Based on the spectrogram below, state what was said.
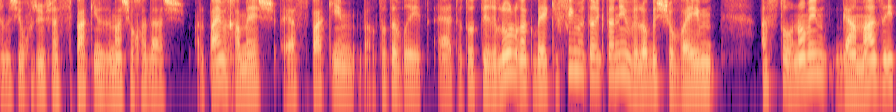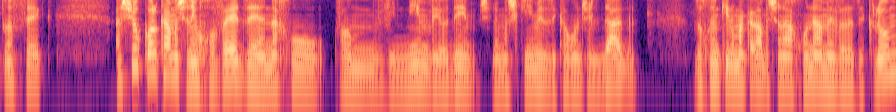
אנשים חושבים שהספאקים זה משהו חדש. ב-2005 היה ספאקים בארצות הברית, היה את אותו טרלול, רק בהיקפים יותר קטנים ולא בשווים אסטרונומיים, גם אז זה התרסק. השוק כל כמה שנים חווה את זה, אנחנו כבר מבינים ויודעים שלמשקיעים יש זיכרון של דג, זוכרים כאילו מה קרה בשנה האחרונה, מעבר לזה כלום.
